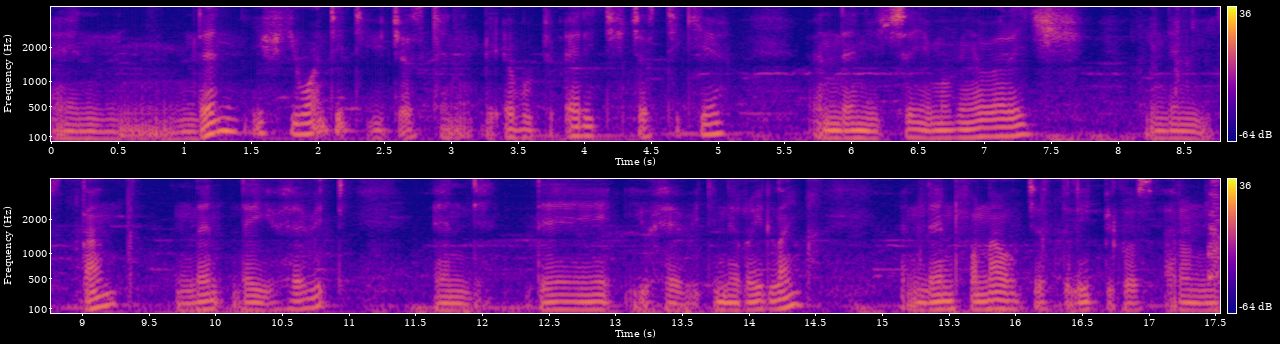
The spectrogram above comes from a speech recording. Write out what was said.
And then if you want it you just can be able to edit. You just tick here and then you say moving average and then you done and then there you have it and there you have it in a red line. And then for now just delete because I don't need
